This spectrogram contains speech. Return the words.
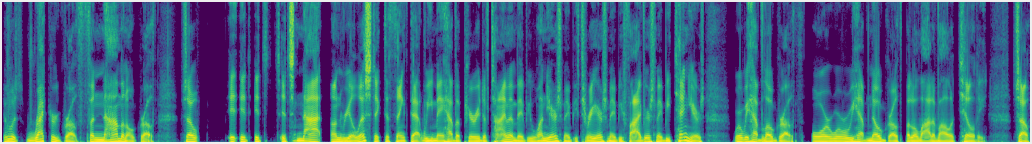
it was record growth, phenomenal growth. So it, it, it's it's not unrealistic to think that we may have a period of time, and maybe one years, maybe three years, maybe five years, maybe 10 years, where we have low growth or where we have no growth but a lot of volatility. So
